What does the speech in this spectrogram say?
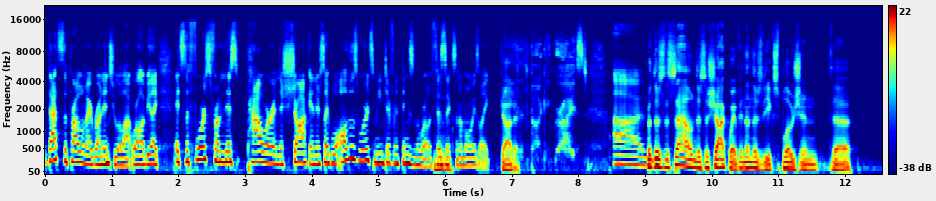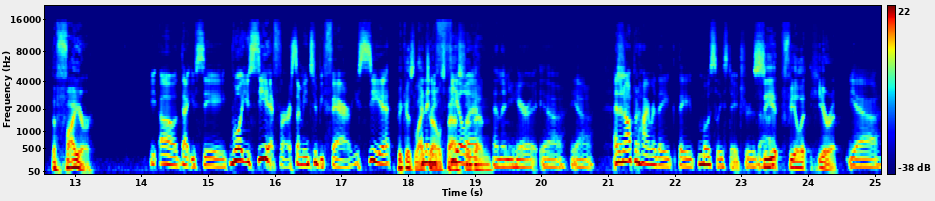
that's the problem I run into a lot, where I'll be like, it's the force from this power and this shock, and it's like, well, all those words mean different things in the world of mm. physics, and I'm always like, Got it. fucking Christ. But there's the sound, there's the shockwave, and then there's the explosion, the the fire. Oh, that you see. Well, you see it first. I mean, to be fair, you see it Because light and then you travels faster it, than- and then you hear it. Yeah, yeah. And in Oppenheimer, they they mostly stay true to that. See it, feel it, hear it. Yeah.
